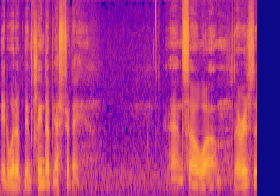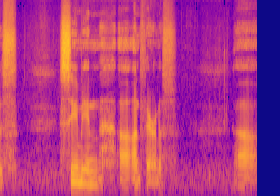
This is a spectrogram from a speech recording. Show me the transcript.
it would have been cleaned up yesterday. And so um, there is this seeming uh, unfairness, uh,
